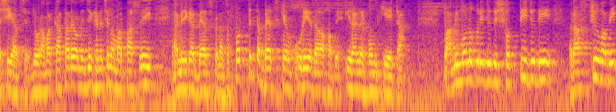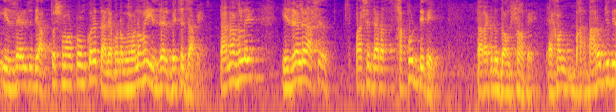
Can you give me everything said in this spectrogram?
দেশেই আছে। যেমন আমার কাতারে আমি যেখানে ছিলাম, আমার পাশেই আমেরিকার ব্যাচ ক্যাম্প আছে। প্রত্যেকটা ব্যাচ ক্যাম্প উড়িয়ে দেওয়া হবে, ইরানের হুমকি এটা। তো আমি মনে করি যদি সত্যি যদি রাষ্ট্রীয়ভাবে ইসরায়েল যদি আত্মসমর্পণ করে, তাহলে আমার মনে হয় ইসরায়েল বেঁচে যাবে। তা না হলে ইসরায়েলের আশেপাশে যারা সাপোর্ট দেবে, তারা কিন্তু ধ্বংস হবে। এখন ভারত যদি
